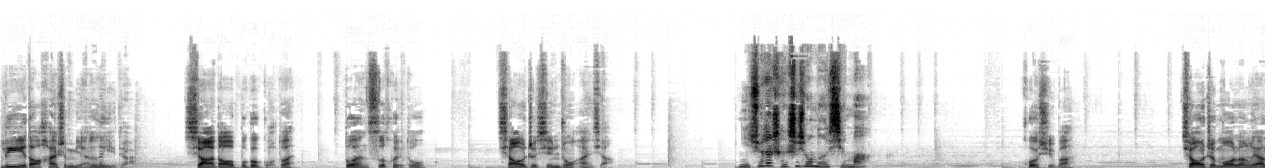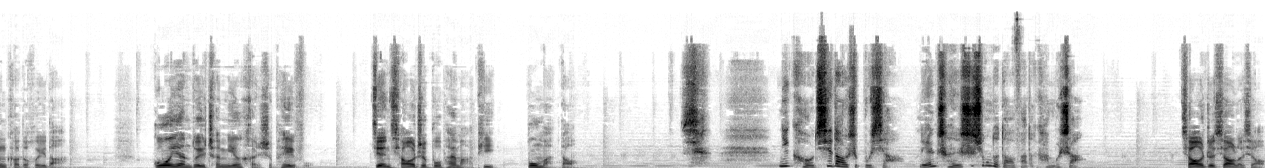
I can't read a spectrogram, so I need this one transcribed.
力道还是绵了一点。下刀不够果断，断丝会多。乔治心中暗想：“你觉得陈师兄能行吗？”或许吧。乔治模棱两可的回答。郭燕对陈明很是佩服，见乔治不拍马屁，不满道：“你口气倒是不小，连陈师兄的刀法都看不上。”乔治笑了笑，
